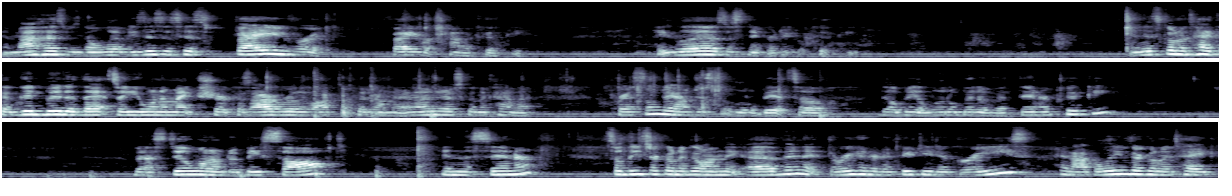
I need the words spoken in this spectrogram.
and my husband's going to love these. This is his favorite, favorite kind of cookie. He loves a snickerdoodle cookie. And it's going to take a good bit of that, so you want to make sure, because I really like to put it on there. And I'm just going to kind of press them down just a little bit, so there'll be a little bit of a thinner cookie. But I still want them to be soft in the center. So these are going to go in the oven at 350 degrees, and I believe they're going to take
